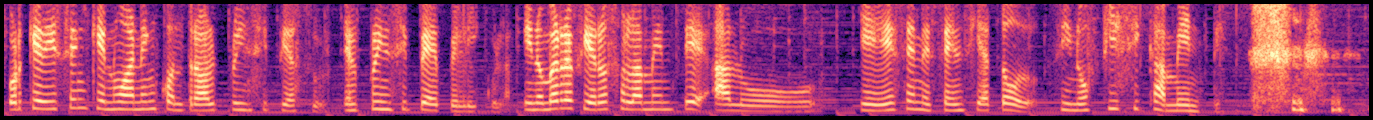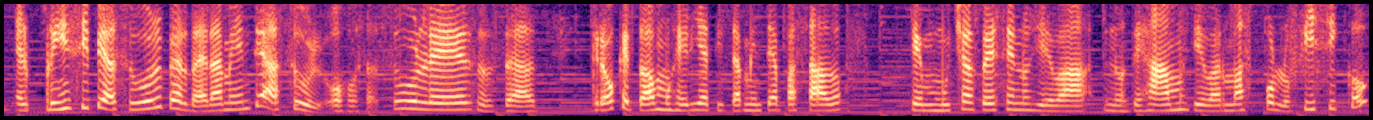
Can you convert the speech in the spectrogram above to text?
porque dicen que no han encontrado al príncipe azul, el príncipe de película. Y no me refiero solamente a lo que es en esencia todo, sino físicamente. el príncipe azul, verdaderamente azul, ojos azules, o sea, creo que toda mujer y a ti también te ha pasado que muchas veces nos lleva, nos dejábamos llevar más por lo físico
